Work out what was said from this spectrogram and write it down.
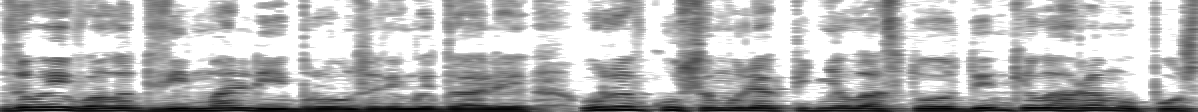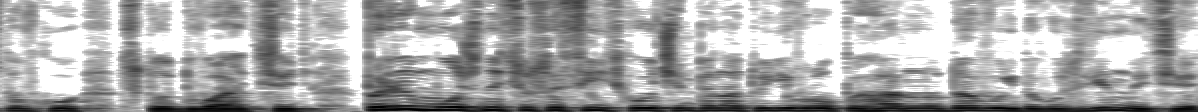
завоювала дві малі бронзові медалі. У ривку Самуляк підняла 101 кілограм, у поштовху 120. Переможницю Софійського чемпіонату Європи Ганну Давидову з Вінниці,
